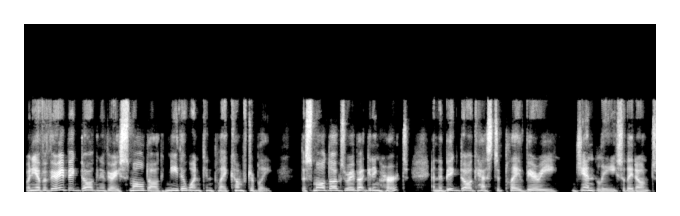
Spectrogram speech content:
When you have a very big dog and a very small dog neither one can play comfortably the small dogs worry about getting hurt and the big dog has to play very gently so they don't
